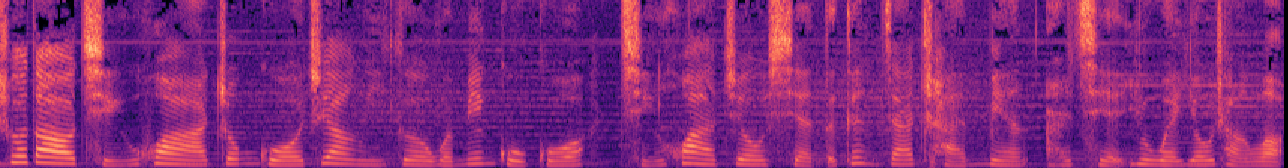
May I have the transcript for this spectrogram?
说到情话，中国这样一个文明古国，情话就显得更加缠绵，而且韵味悠长了。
